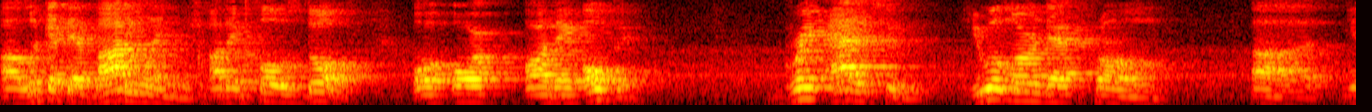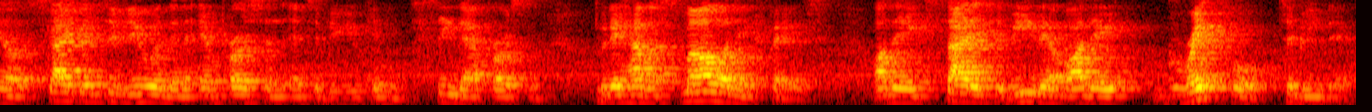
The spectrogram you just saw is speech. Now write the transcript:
Uh, look at their body language. Are they closed off? Or, or are they open? Great attitude. You will learn that from uh, you know Skype interview and then an in-person interview. You can see that person. Do they have a smile on their face? Are they excited to be there? Are they grateful to be there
